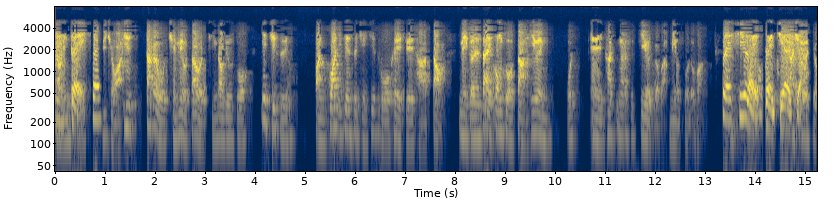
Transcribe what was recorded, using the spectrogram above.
小林对需求啊，因为大概我前面有稍微听到，就是说，因为其实反观一件事情，其实我可以觉察到每个人在工作上，因为我，诶，他应该是七二九吧，没有错的话，对，七二九，对，七二九，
